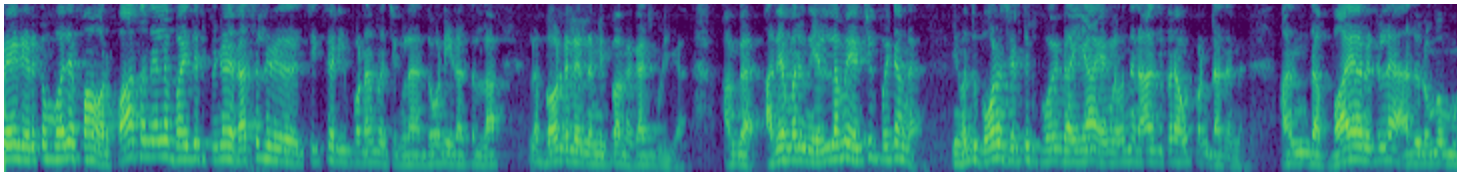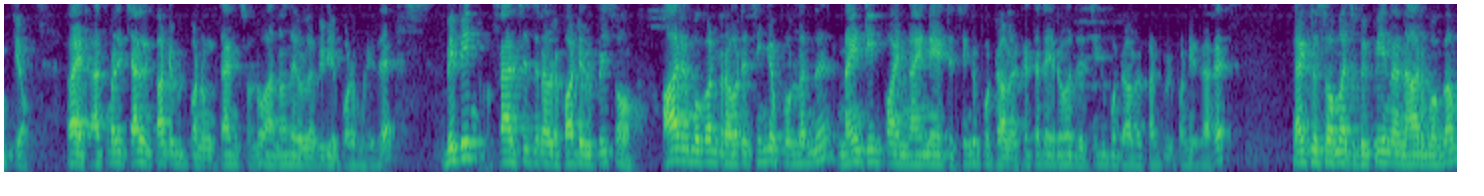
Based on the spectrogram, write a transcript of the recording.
raid எடுக்கும் போதே ஃபார்ம் அவர் பார்த்தனால பயந்துட்டு பின்னாடி ரசல் சிக்ஸ் அடிக்க போனான்னு வச்சுங்களேன் தோனி ரசல்லாம் இல்லை பவுண்டரியில் நிற்பாங்க கேட்ச் பிடிக்க. அங்கே அதே மாதிரி இவங்க எல்லாமே எட்ஜுக்கு போயிட்டாங்க. நீ வந்து போனஸ் எடுத்துகிட்டு போயிட்டு ஐயா. எங்களை வந்து நாலஞ்சு பேர் அவுட் பண்ணிட்டாதுன்னு. அந்த பயம் இருக்குல்ல அது ரொம்ப முக்கியம். ரைட் அது மாதிரி சேனல் கான்ட்ரிபியூட் பண்ணுங்க. தேங்க்ஸ் சொல்லுவோம் அதனால தான் இவ்வளோ வீடியோ போட முடியுது. பிபின் ஃப்ரான்சிஸ் ஒரு ஃபார்ட்டி ருபீஸும் ஆறுமுகன்றவர் சிங்கப்பூர்லேருந்து nineteen point nine eight Singapore dollar கிட்டத்தட்ட இருபது சிங்கப்பூர் டாலர் கான்ட்ரிபியூட் பண்ணியிருக்காரு thank you so much Bipin and Arumugam.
